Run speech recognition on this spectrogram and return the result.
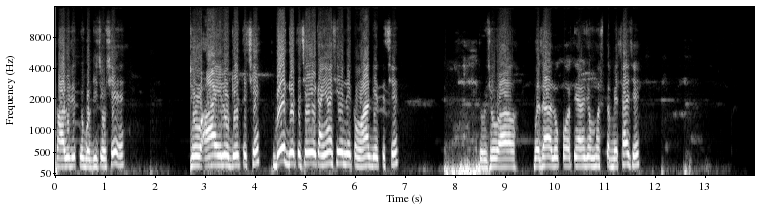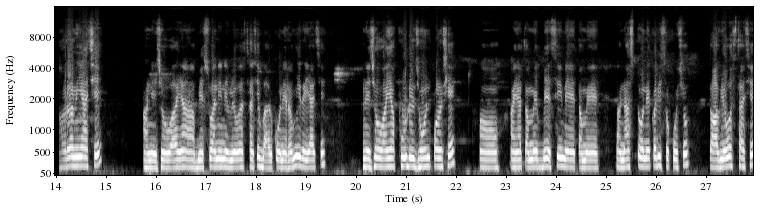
તો આવી રીતનો બગીચો છે. જો આ એનો ગેટ છે, બે ગેટ છે, એક અહીંયા છે અને એક વા ગેટ છે. તો જો આ બધા લોકો અત્યારે જો મસ્ત બેઠા છે. હરણિયા છે અને જો અહીંયા બેસવાની ને વ્યવસ્થા છે, બાળકોને રમી રહ્યા છે. અને જો અહીંયા ફૂડ ઝોન પણ છે અહીંયા તમે બેસીને તમે નાસ્તો ને કરી શકો છો. તો આ વ્યવસ્થા છે.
